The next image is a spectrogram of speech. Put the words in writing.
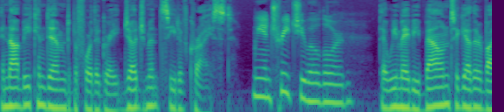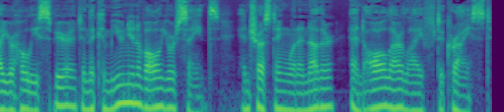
and not be condemned before the great judgment seat of Christ. We entreat you, O Lord that we may be bound together by your Holy Spirit in the communion of all your saints, entrusting one another and all our life to Christ.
